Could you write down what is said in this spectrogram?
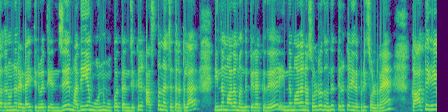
பதினொன்று ரெண்டாயிரத்தி இருபத்தி அஞ்சு மதியம் ஒன்று முப்பத்தஞ்சுக்கு ஹஸ்த நட்சத்திரத்தில் இந்த மாதம் வந்து பிறக்குது. இந்த மாதம் நான் சொல்கிறது வந்து திருக்கணிதப்படி சொல்கிறேன் கார்த்திகை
